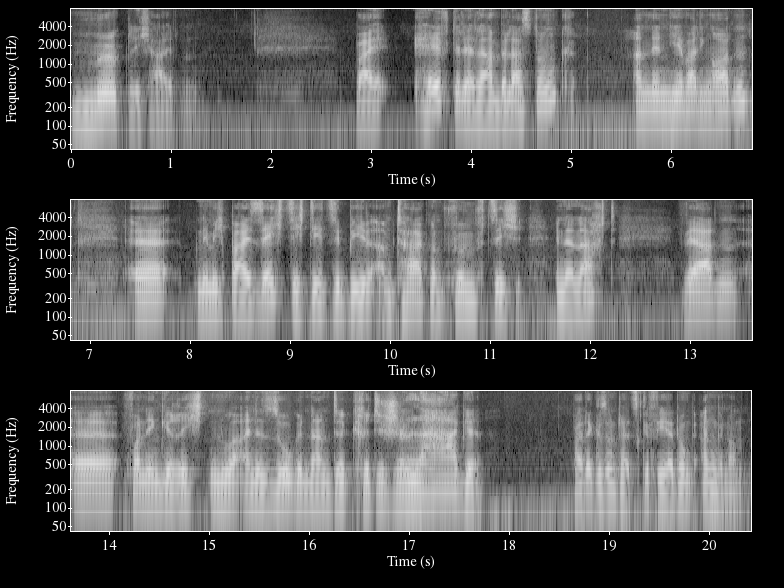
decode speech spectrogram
möglich halten. Bei Hälfte der Lärmbelastung an den jeweiligen Orten äh, nämlich bei 60 Dezibel am Tag und 50 in der Nacht, werden äh, von den Gerichten nur eine sogenannte kritische Lage bei der Gesundheitsgefährdung angenommen.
